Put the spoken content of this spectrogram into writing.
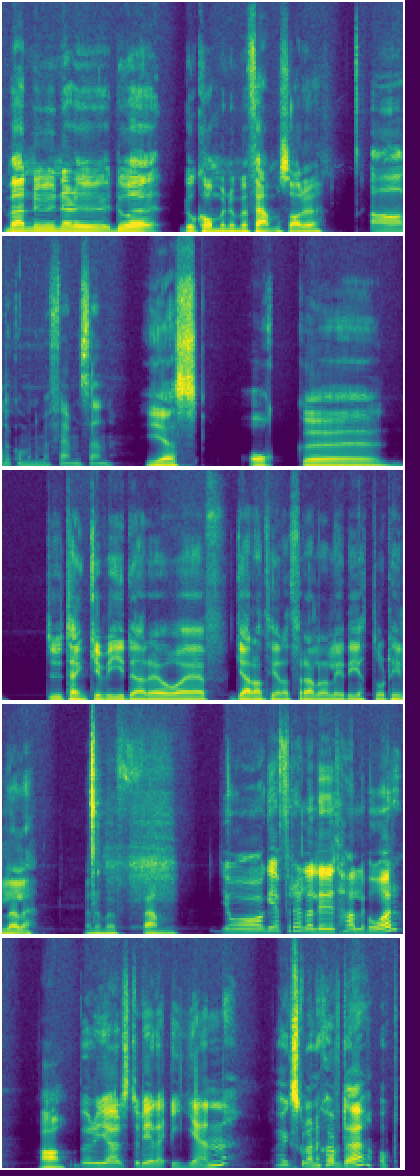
Men nu när du, då, då kommer nummer fem sa du? Ja, då kommer nummer fem sen. Yes. Och eh, du tänker vidare och är garanterat föräldraledig ett år till eller? Med nummer fem? Jag är föräldraledig ett halvår, Ja. börjar studera igen på Högskolan i Skövde och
